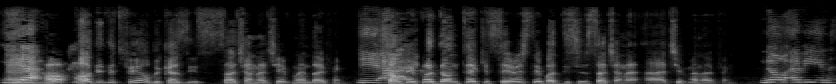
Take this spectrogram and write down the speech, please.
And yeah. How how did it feel? Because it's such an achievement, I think. Yeah. Some people don't take it seriously, but this is such an uh, achievement, I think. No, I mean,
